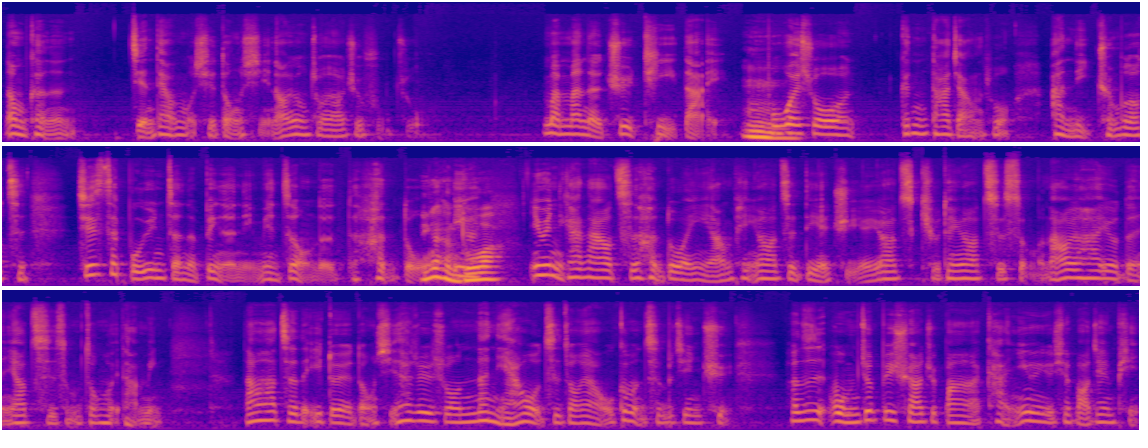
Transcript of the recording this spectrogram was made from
那我们可能减掉某些东西，然后用中药去辅助，慢慢的去替代，嗯、不会说。跟大家讲说，案例全部都吃。其实，在不孕症的病人里面，这种的很多，应该很多啊。因为你看，他要吃很多营养品，又要吃 DHA，又要吃 Q10，又要吃什么，然后他有的人要吃什么中维他命，然后他吃了一堆的东西，他就是说，那你还要我吃中药，我根本吃不进去。可是，我们就必须要去帮他看，因为有些保健品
